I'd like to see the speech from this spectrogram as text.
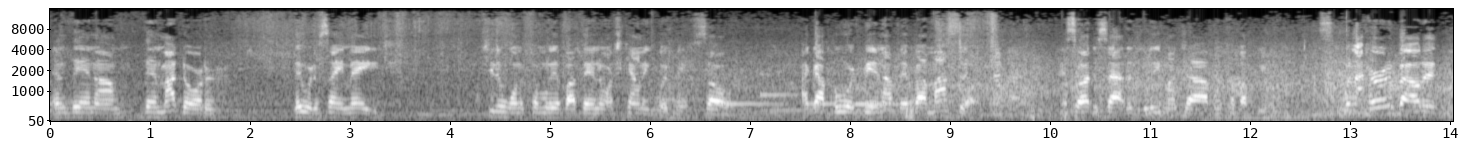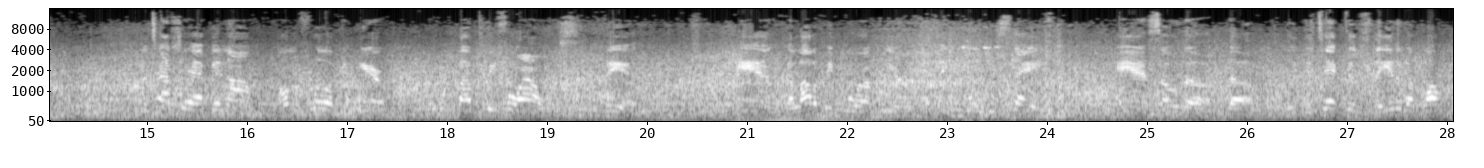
and then um, then my daughter, they were the same age she didn't want to come live out there in Orange County with me. So I got bored being out there by myself. And so I decided to leave my job and come up here. When I heard about it, Latasha had been um, on the floor up in here about three, four hours dead. And a lot of people were up here and they knew where we stayed. And so the, the, the detectives, they ended up walking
